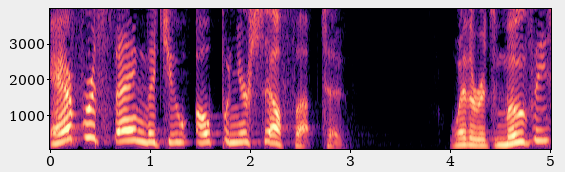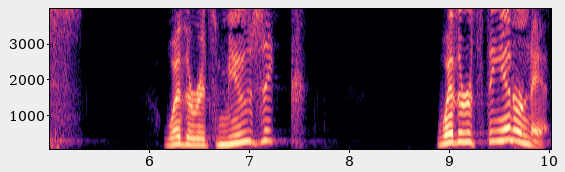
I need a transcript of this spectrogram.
Everything that you open yourself up to, whether it's movies, whether it's music, whether it's the internet,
